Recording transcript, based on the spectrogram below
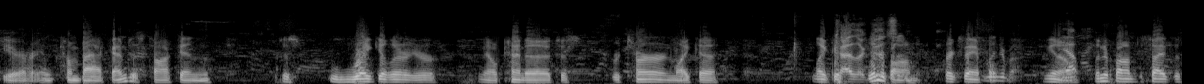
here and come back. I'm just talking just regular, you know, kind of just return like a like a Kyler Linderbaum, Goodson. for example. Linderbaum. You know, Yep. Linderbaum decides to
